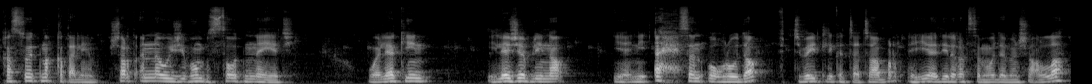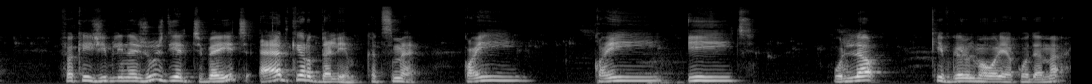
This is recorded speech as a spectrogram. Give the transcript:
خاصو يتنقط عليهم شرط أنه يجيبهم بالصوت النياتي ولكن إلا جاب لنا يعني أحسن أغرودة في التبايت اللي كتعتبر هي هذه اللي غتسمعوا دابا إن شاء الله. فكيجيب لنا جوج ديال التبايت عاد كيرد عليهم كتسمع قعي قعي ايت ولا كيف قالوا المواليع القدماء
